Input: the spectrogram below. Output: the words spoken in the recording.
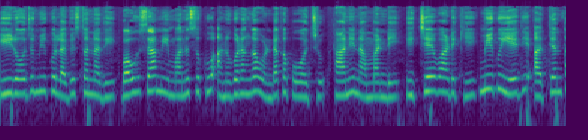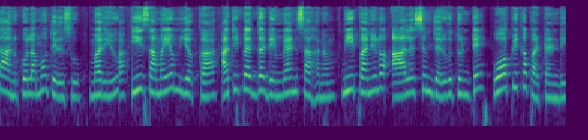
ఈ రోజు మీకు లభిస్తున్నది బహుశా మీ మనసుకు అనుగుణంగా ఉండకపోవచ్చు. కానీ నమ్మండి ఇచ్చేవాడికి మీకు ఏది అత్యంత అనుకూలమో తెలుసు మరియు ఈ సమయం యొక్క అతిపెద్ద డిమాండ్ సహనం మీ పనిలో ఆలస్యం జరుగుతుంటే ఓపిక పట్టండి.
